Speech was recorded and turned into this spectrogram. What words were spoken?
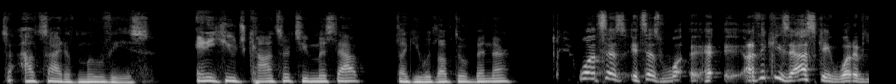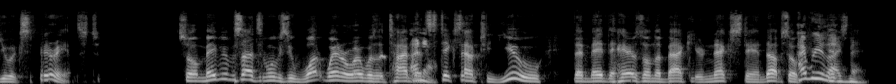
so outside of movies? Any huge concerts you missed out? Like you would love to have been there? Well, it says it says what I think he's asking. What have you experienced? So maybe besides the movies, what, when, or where was a time that sticks out to you that made the hairs on the back of your neck stand up? So I realized that.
